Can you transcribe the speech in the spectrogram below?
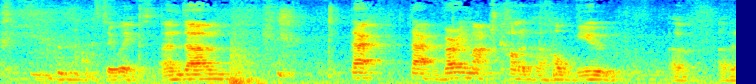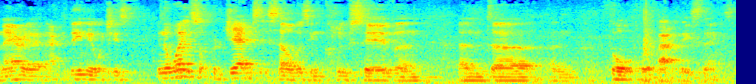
after two weeks. And um, that, that very much coloured her whole view of, of an area, academia, which is, in a way, sort of projects itself as inclusive and, and, uh, and thoughtful about these things.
